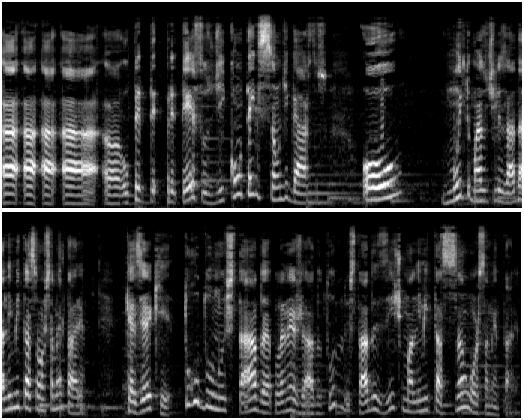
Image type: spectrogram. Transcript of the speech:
a, a, o pretexto de contenção de gastos ou muito mais utilizada a limitação orçamentária. Quer dizer que tudo no Estado é planejado, tudo no Estado existe uma limitação orçamentária.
